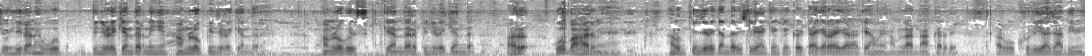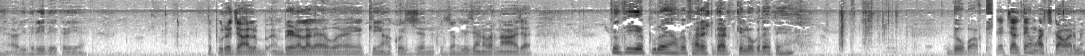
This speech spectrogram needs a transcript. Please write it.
जो हिरन है वो पिंजड़े के अंदर नहीं है हम लोग पिंजड़े के अंदर हैं हम लोग इसके अंदर है पिंजड़े के अंदर और वो बाहर में है हम लोग पिंजरे के अंदर इसलिए हैं क्योंकि कोई टाइगर वाइगर आके हमें हमला ना कर दे और वो खुली आज़ादी में है और इधर ही देख रही है। तो पूरा जाल बेड़ा लगाया हुआ है कि यहाँ कोई जन, जंगली जानवर ना आ जाए। क्योंकि ये पूरा यहाँ पे फॉरेस्ट गार्ड के लोग रहते हैं। दो बार चलते हैं वॉच टावर में।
